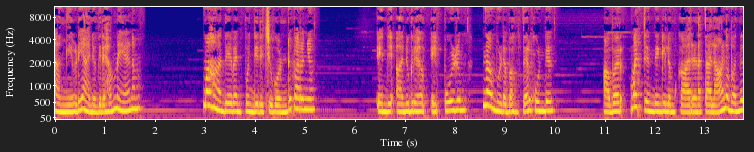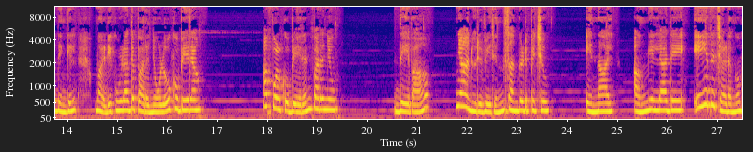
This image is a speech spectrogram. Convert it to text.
അങ്ങയുടെ അനുഗ്രഹം വേണം. മഹാദേവൻ പുഞ്ചിരിച്ചുകൊണ്ട് പറഞ്ഞു എന്റെ അനുഗ്രഹം എപ്പോഴും നമ്മുടെ ഭക്തർക്കുണ്ട്. അവർ മറ്റെന്തെങ്കിലും കാരണത്താലാണ് വന്നതെങ്കിൽ മടി കൂടാതെ പറഞ്ഞോളൂ കുബേര. അപ്പോൾ കുബേരൻ പറഞ്ഞു ദേവാ ഞാനൊരു വിരുന്ന് സംഘടിപ്പിച്ചു. എന്നാൽ അങ്ങില്ലാതെ ഏത് ചടങ്ങും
